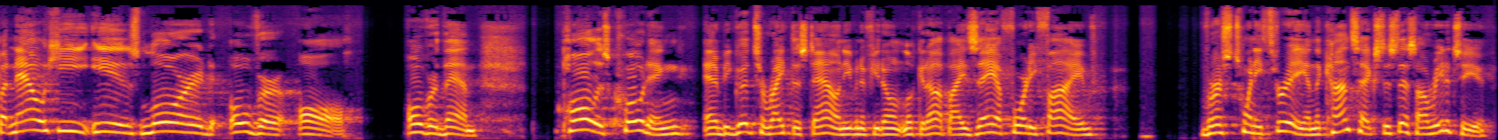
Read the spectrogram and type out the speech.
But now he is Lord over all, over them. Paul is quoting, and it'd be good to write this down even if you don't look it up, Isaiah 45, verse 23. And the context is this. I'll read it to you.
